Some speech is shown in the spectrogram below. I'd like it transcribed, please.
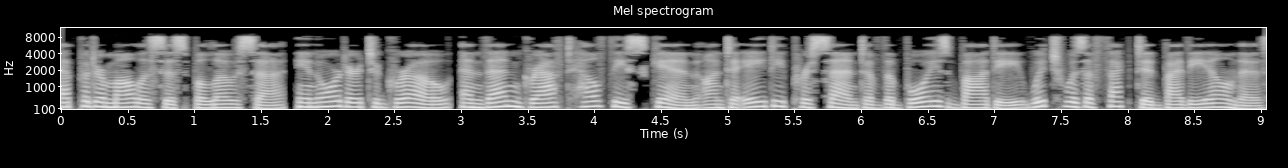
epidermolysis bullosa, in order to grow, and then graft healthy skin onto 80% of the boy's body which was affected by the illness.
